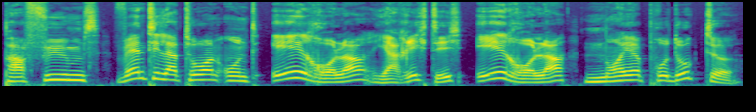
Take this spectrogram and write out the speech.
Parfüms, Ventilatoren und E-Roller, ja richtig, E-Roller, neue Produkte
